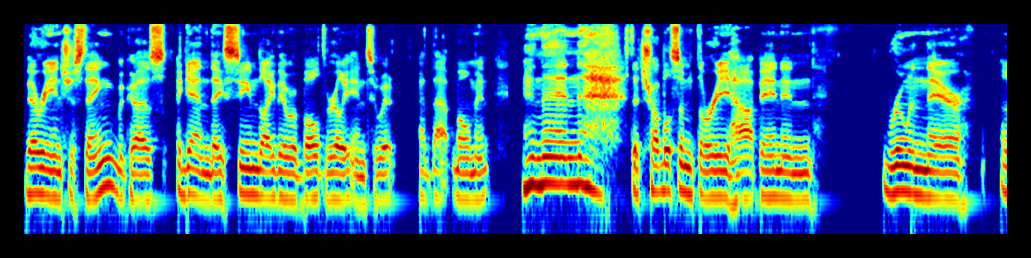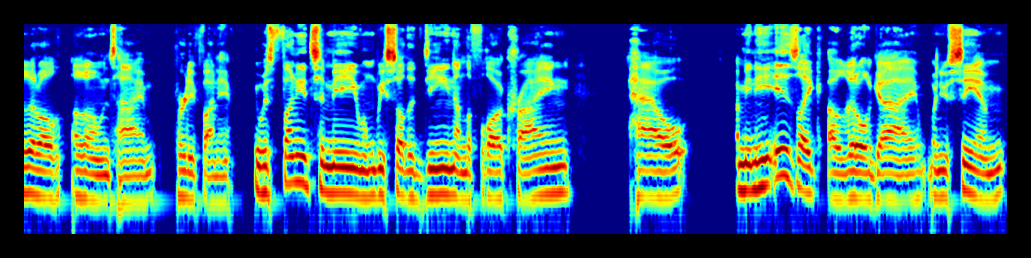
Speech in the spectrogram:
very interesting because, again, they seemed like they were both really into it at that moment. And then the troublesome three hop in and ruin their little alone time. Pretty funny. It was funny to me when we saw the dean on the floor crying, how, I mean, he is like a little guy. When you see him,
